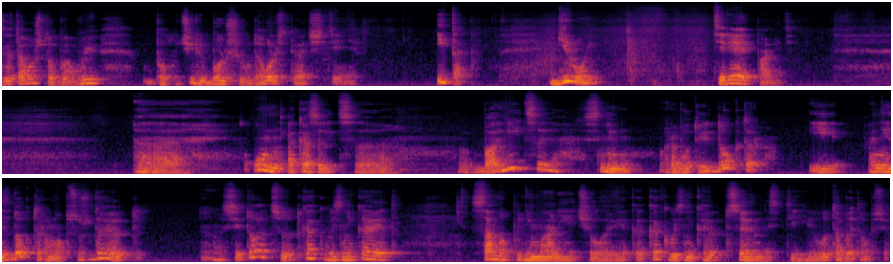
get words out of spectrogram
для того, чтобы вы получили больше удовольствия от чтения. Итак, герой теряет память. Э, он оказывается в больнице, с ним работает доктор, и они с доктором обсуждают э, ситуацию, как возникает самопонимание человека, как возникают ценности, вот об этом все.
